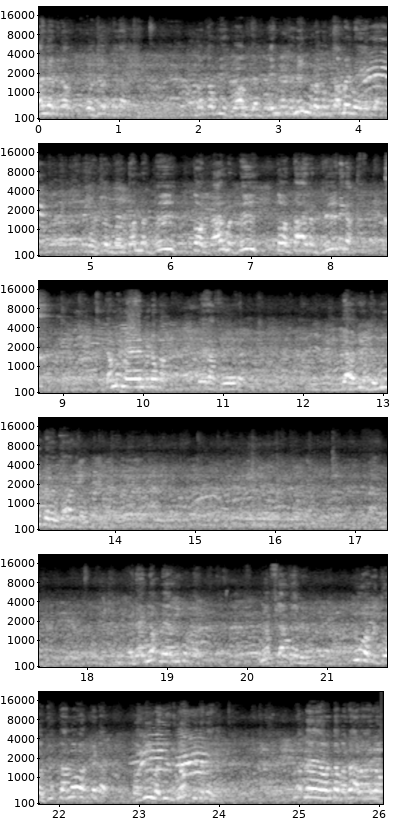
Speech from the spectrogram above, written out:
นั่นแหละพี่น้องหัวชนะครับมันต้องมีความจำเป็นนิ่งเราต้องจำไม่เมนเนี่ยหัวชนตอนต้นมันพื้นตอนกลางมันพื้นตอนตายมันพื้นนะครับจำไม่เมนพี่น้องครับเวลาคูอย่าลืมตรงนี้เป็นข้างไอ้แดงยกเร็วนี่พวกมันยกยังไงพี่น้องพวกเป็นตัวจุกตลอดนะครับตอนนี้มายืนยกที่ตัวเองยกเร็วมันธรรมดาเราเรา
